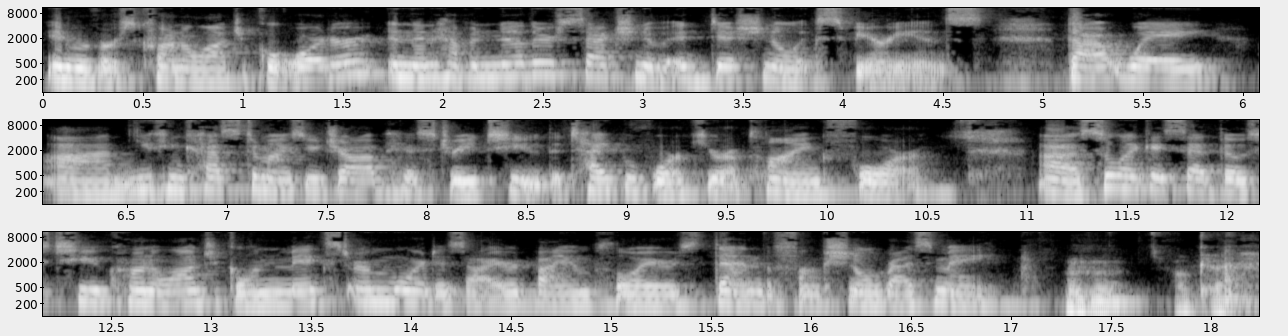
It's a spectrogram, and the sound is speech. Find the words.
in reverse chronological order, and then have another section of additional experience. That way, um, you can customize your job history to the type of work you're applying for. Uh, so, like I said, those two, chronological and mixed, are more desired by employers than the functional resume. Mm-hmm. Okay.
